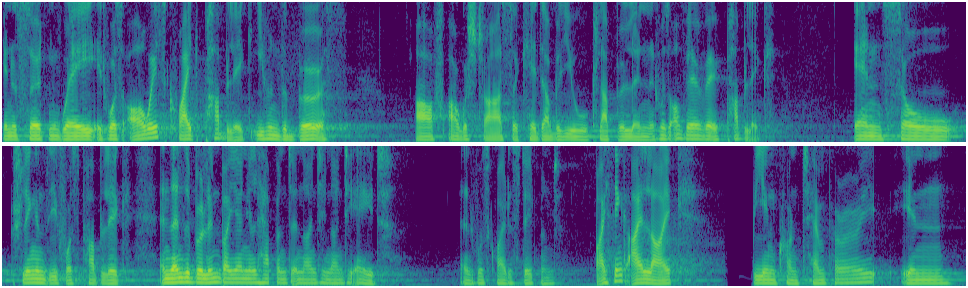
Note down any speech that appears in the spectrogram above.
in a certain way. It was always quite public, even the birth of Auguststraße, KW, Club Berlin, it was all very, very public. And so Schlingensief was public. And then the Berlin Biennial happened in 1998, and it was quite a statement. I think I like being contemporary in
